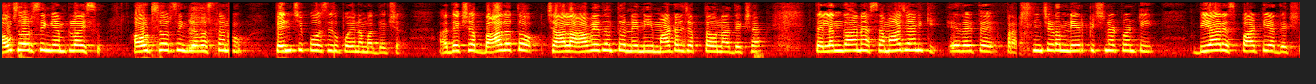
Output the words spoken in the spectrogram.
అవుట్సోర్సింగ్ ఎంప్లాయీస్ అవుట్సోర్సింగ్ వ్యవస్థను పెంచి పోసిపోయినాం అధ్యక్ష. అధ్యక్ష బాధతో చాలా ఆవేదనతో నేను ఈ మాటలు చెప్తా ఉన్నా అధ్యక్ష. తెలంగాణ సమాజానికి ఏదైతే ప్రశ్నించడం నేర్పించినటువంటి బీఆర్ఎస్ పార్టీ అధ్యక్ష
